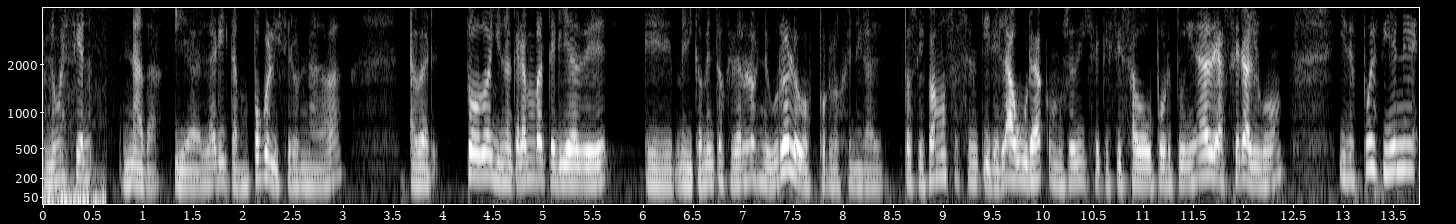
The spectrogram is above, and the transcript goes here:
no me hacían nada. Y a Lari tampoco le hicieron nada. A ver, todo hay una gran batería de eh, medicamentos que dan los neurólogos por lo general. Entonces vamos a sentir el aura, como yo dije, que es esa oportunidad de hacer algo. Y después viene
